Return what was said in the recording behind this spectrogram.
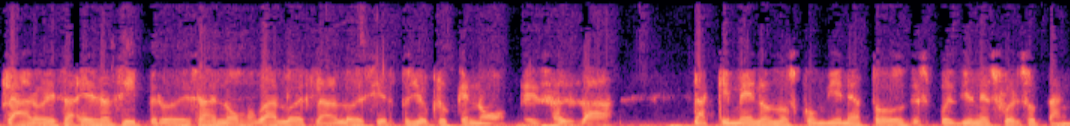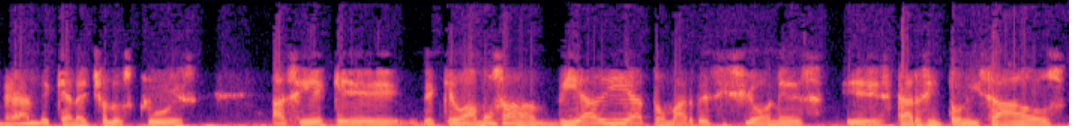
Claro, esa, esa sí, pero esa de no jugarlo, declararlo desierto, yo creo que no. Esa es la, la que menos nos conviene a todos después de un esfuerzo tan grande que han hecho los clubes. Así de que, de que vamos a día a día tomar decisiones, eh, estar sintonizados,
